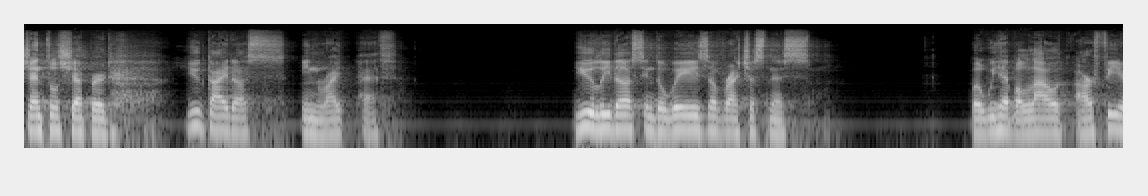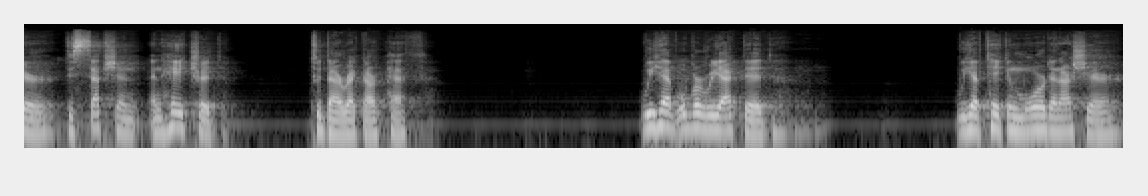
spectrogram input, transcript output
Gentle shepherd, you guide us in right path. You lead us in the ways of righteousness, but we have allowed our fear, deception, and hatred to direct our path. We have overreacted. We have taken more than our share.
